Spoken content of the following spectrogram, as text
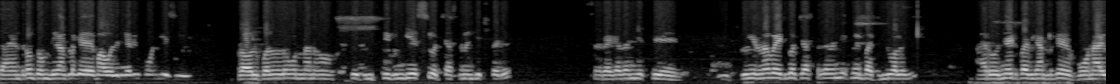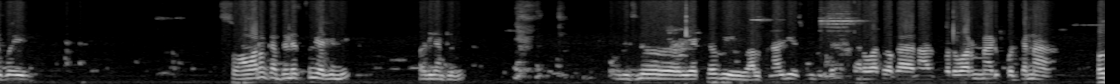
సాయంత్రం తొమ్మిది గంటలకి మా వదిన గారికి ఫోన్ చేసి రావులపల్లిలో ఉన్నాను. టిఫిన్- టిఫిన్ చేసి వచ్చేస్తానని చెప్పాడు. సరే కదని చెప్పి ఇప్పుడు వెళ్ళినా బయటకు వచ్చేస్తారు కదని చెప్పి మేము పట్టించుకోలేదు. ఆ రోజు నైట్ పది గంటలకి ఫోన్ ఆగిపోయి సోమవారం కంప్లైంట్ ఇస్తుంది జరిగింది పది గంటలకి. పోలీసులు రియాక్ట్ అవి వాళ్ళ పనాలు చేసుకుంటుంటే తర్వాత ఒక నాలుగు బుధవారం నాడు పొద్దున్న ఒక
